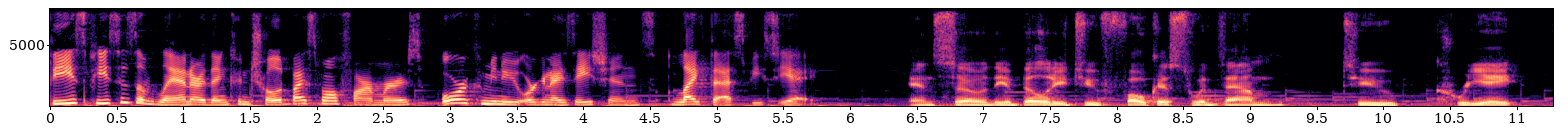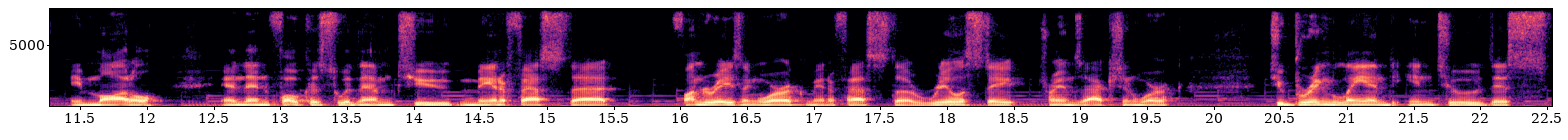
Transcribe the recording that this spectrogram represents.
These pieces of land are then controlled by small farmers or community organizations like the SBCA. And so the ability to focus with them to create a model and then focus with them to manifest that fundraising work, manifest the real estate transaction work, to bring land into this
